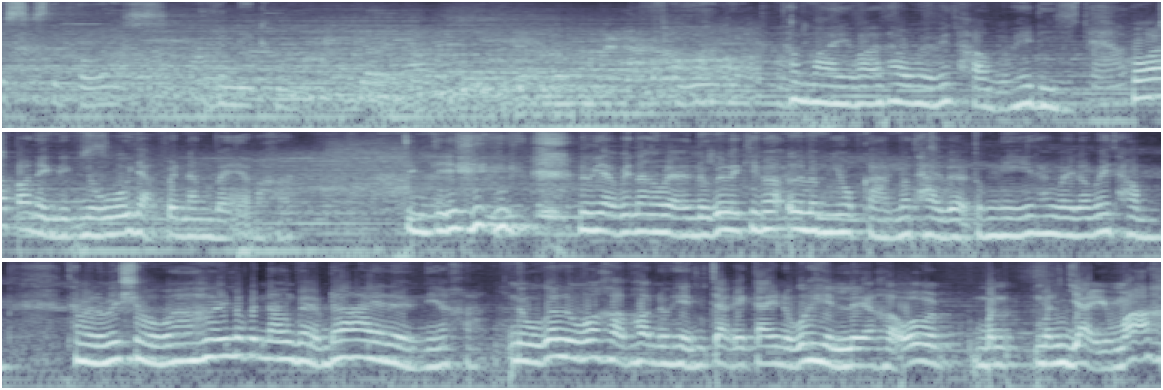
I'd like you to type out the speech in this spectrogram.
This is the voice of Enigma. Feel your ทำไมวะทำไมไม่ทำให้ดี เพราะว่าตอนเด็กๆหนูอยากเป็นนางแบบอะค่ะ จริงๆ หนูอยากเป็นนางแบบหนูก็เลยคิดว่าเออเรามีโอกาสมาถ่ายแบบตรงนี้ทำไมเราไม่ทำทำไมเราไม่โชว์ว่าเฮ้ยเราเป็นนางแบบได้อะไรแบบเนี้ยค่ะ หนูก็รู้ว่าค่ะพอหนูเห็นจากไกลๆหนูก็เห็นเลยค่ะว่ามันมันใหญ่มาก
